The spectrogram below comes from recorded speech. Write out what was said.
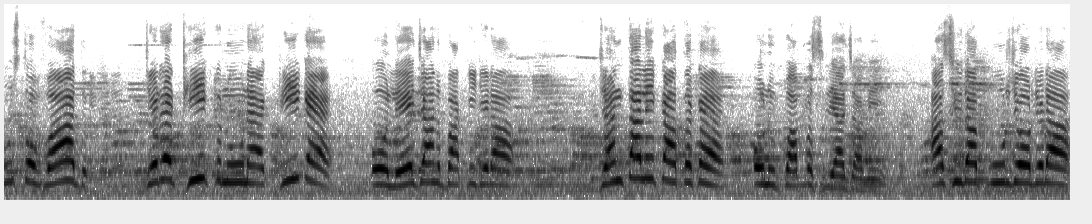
ਉਸ ਤੋਂ ਬਾਅਦ ਜਿਹੜੇ ਠੀਕ ਕਾਨੂੰਨ ਹੈ, ਠੀਕ ਹੈ, ਉਹ ਲੈ ਜਾਣ, ਬਾਕੀ ਜਿਹੜਾ ਜਨਤਾ ਲਈ ਘਾਤਕ ਹੈ, ਉਹਨੂੰ ਵਾਪਸ ਲਿਆ ਜਾਵੇ। ਅਸੀਂ ਉਹਦਾ ਪੂਰਜੋਰ ਜਿਹੜਾ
